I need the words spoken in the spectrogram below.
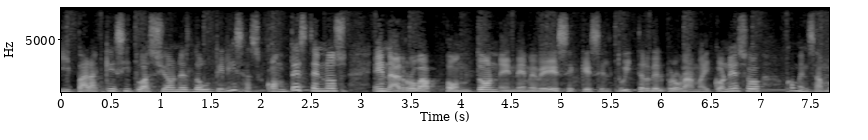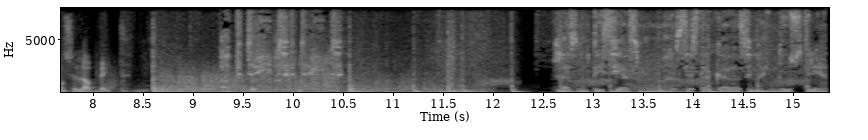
¿Y para qué situaciones lo utilizas? Contéstenos en arroba pontón en MBS, que es el Twitter del programa. Y con eso comenzamos el update. Update. Las noticias más destacadas en la industria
